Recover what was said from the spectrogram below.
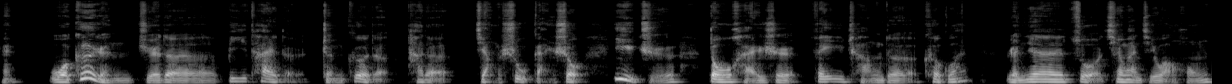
哎，我个人觉得 B 泰的整个的他的讲述感受一直都还是非常的客观。人家做千万级网红，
